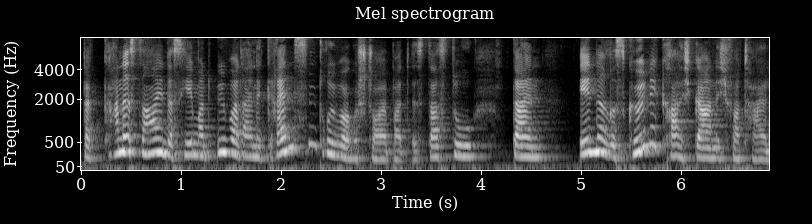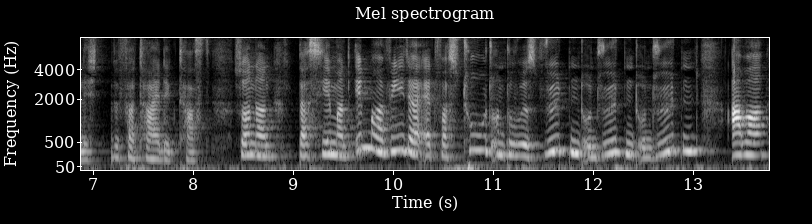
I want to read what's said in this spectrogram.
Da kann es sein, dass jemand über deine Grenzen drüber gestolpert ist, dass du dein inneres Königreich gar nicht verteidigt, verteidigt hast, sondern dass jemand immer wieder etwas tut und du wirst wütend und wütend und wütend, aber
